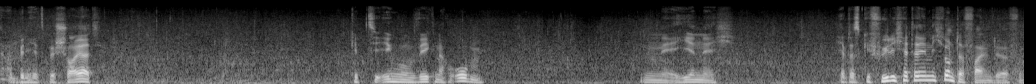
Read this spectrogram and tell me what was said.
Aber bin ich jetzt bescheuert? Gibt es hier irgendwo einen Weg nach oben? Nee, hier nicht. Ich habe das Gefühl, ich hätte hier nicht runterfallen dürfen.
